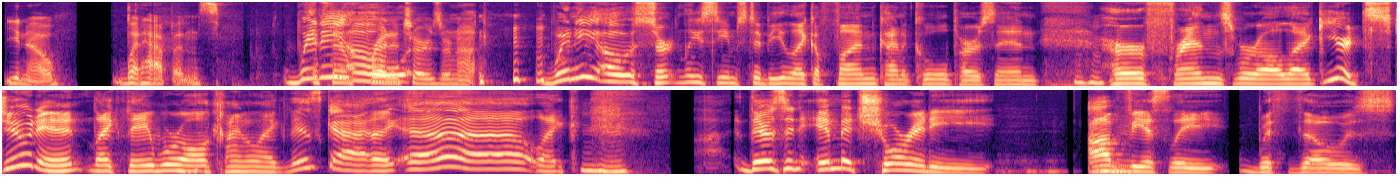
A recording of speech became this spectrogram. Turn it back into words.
you know what happens if Winnie they're O. predators or not. Winnie O certainly seems to be like a fun, kind of cool person. Mm-hmm. Her friends were all like, "You're a student." Like they were all Mm-hmm. kind of like this guy, like oh, like there's an immaturity Mm-hmm. obviously with those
